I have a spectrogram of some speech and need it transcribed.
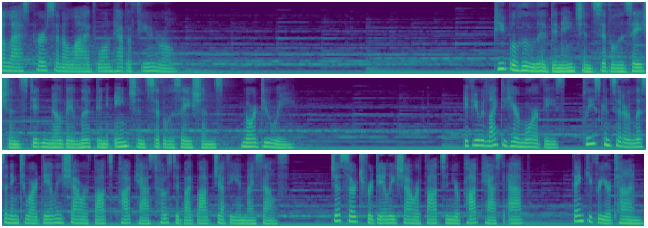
The last person alive won't have a funeral. People who lived in ancient civilizations didn't know they lived in ancient civilizations, nor do we. If you would like to hear more of these, please consider listening to our Daily Shower Thoughts podcast hosted by Bob Jeffy and myself. Just search for Daily Shower Thoughts in your podcast app. Thank you for your time.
